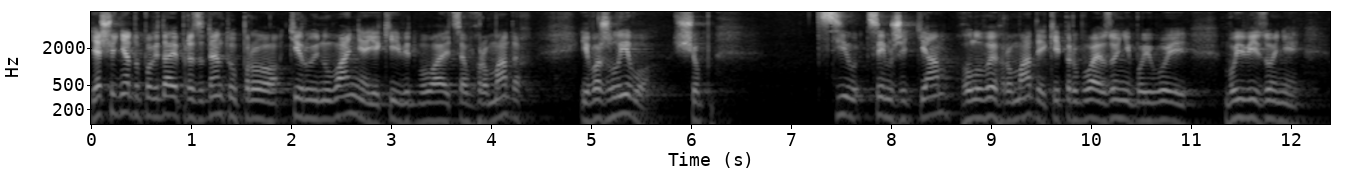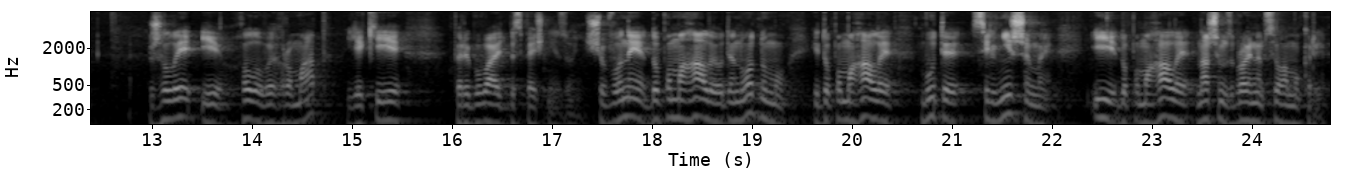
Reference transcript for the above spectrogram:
Я щодня доповідаю президенту про ті руйнування, які відбуваються в громадах, і важливо, щоб цим життям голови громади, які перебувають в зоні бойової, бойовій зоні, жили і голови громад, які перебувають в безпечній зоні, щоб вони допомагали один одному і допомагали бути сильнішими і допомагали нашим Збройним силам України.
